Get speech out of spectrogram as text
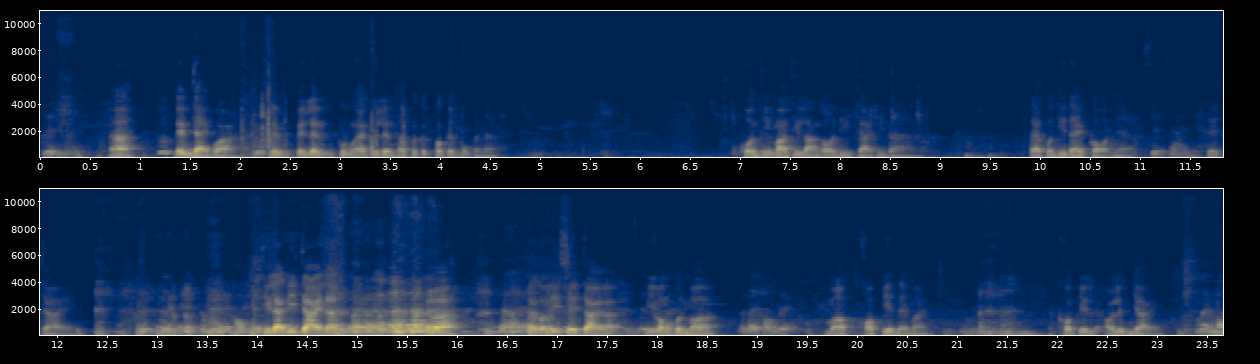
เปลี่ยนไหมฮะเล่มใหญ่กว่าเล่มเป็นเล่มพูดง่ายๆคือเล่มเท่าพ็อกเก็ตบุ๊กอะนะคนที่มาทีหลังก็ดีใจที่ได้ แต่คนที่ได้ก่อนเนี่ย เสียใจเสียใจทำไมได้ของทีแรกดีใจนะใช่ไหมใช่แต่ตอนนี้เสียใจแล้วมีบางคนมาแล้วได้ของเล็กมาขอเปลี่ยนได้ไหม ขอเปลี่ยนเอาเล่มใหญ่ไม่ขอ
